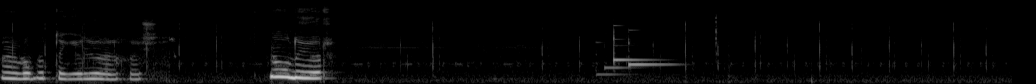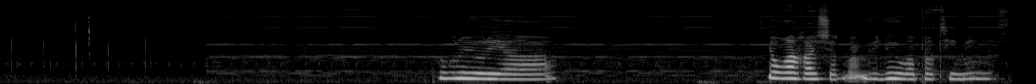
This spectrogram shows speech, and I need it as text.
Ha, robot da geliyor arkadaşlar. Ne oluyor? Arkadaşlar ben videoyu kapatayım en iyisi.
